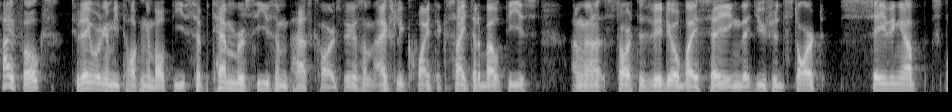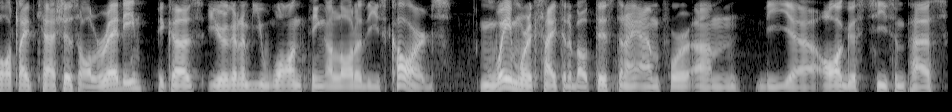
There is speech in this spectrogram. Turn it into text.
Hi folks! Today we're going to be talking about the September Season Pass cards because I'm actually quite excited about these. I'm going to start this video by saying that you should start saving up Spotlight caches already because you're going to be wanting a lot of these cards. I'm way more excited about this than I am for um, the uh, August Season Pass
